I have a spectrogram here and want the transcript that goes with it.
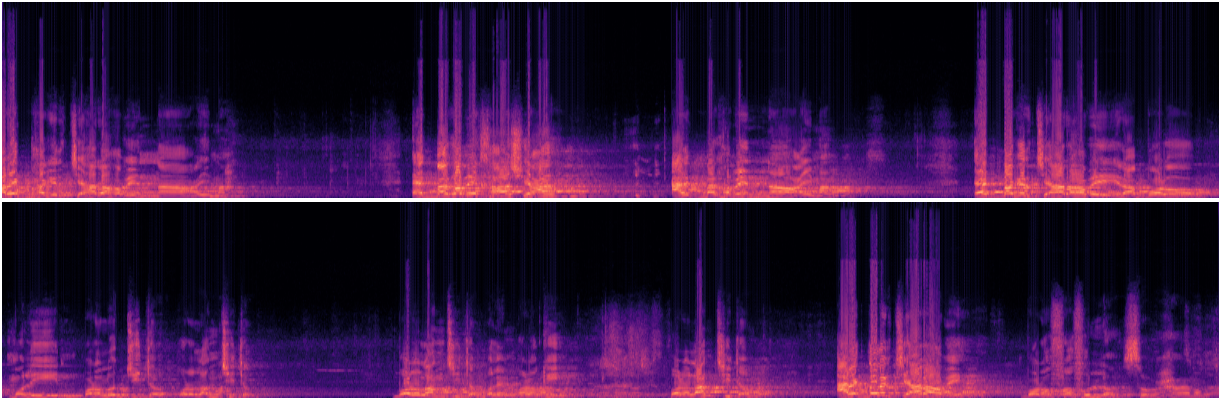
আরেক ভাগের চেহারা হবে না এক ভাগ হবে খাশিয়া, আরেক ভাগ হবে না এক ভাগের চেহারা হবে এরা বড় মলিন, বড় লজ্জিত, বড় লাঞ্ছিত। বড় লাঞ্ছিত, বলেন বড় কি? বড় লাঞ্ছিত। আরেক দলের চেহারা হবে বড় প্রফুল্ল সুবহানাল্লাহ।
